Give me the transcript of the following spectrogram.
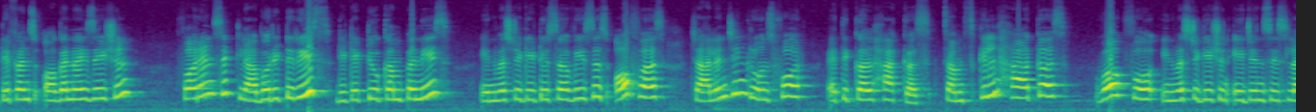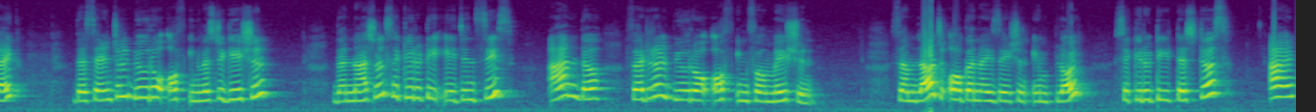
defense organization, forensic laboratories, detective companies, investigative services offers challenging roles for ethical hackers. Some skilled hackers work for investigation agencies like the Central Bureau of Investigation, the National Security Agencies and the Federal Bureau of Information. Some large organizations employ security testers and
